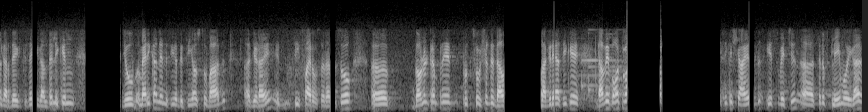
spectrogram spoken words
ਕਰਦੇ ਕਿਸੇ ਗੱਲ ਤੇ ਲੇਕਿਨ ਜੋ ਅਮਰੀਕਾ ਨੇ ਨਸੀਹਤ ਦਿੱਤੀ ਆ ਉਸ ਤੋਂ ਬਾਅਦ ਜਿਹੜਾ ਹੈ ਸੀਜ਼ਫਾਇਰ ਹੋ ਸਕਦਾ। ਸੋ ਡੋਨਲਡ ਟਰੰਪ ਨੇ ਟਰੁਥ ਸੋਸ਼ਲ ਦੇ ਦਾਅਵਾ ਲੱਗ ਰਿਹਾ ਸੀ ਕਿ ਦਾਅਵੇ ਬਹੁਤ ਸੀ ਕਿ ਸ਼ਾਇਦ ਇਸ ਵਿੱਚ ਸਿਰਫ ਕਲੇਮ ਹੋਏਗਾ।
